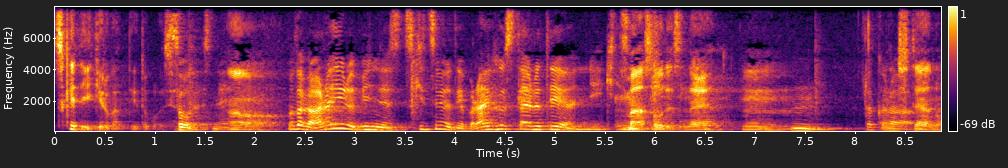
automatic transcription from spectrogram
つけていけるかっていうところですよね。そうですね、まあ、だからあらゆるビジネス突き詰めるとやっぱライフスタイル提案に行き着まあそうですね。うん。うん、だからツタヤの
